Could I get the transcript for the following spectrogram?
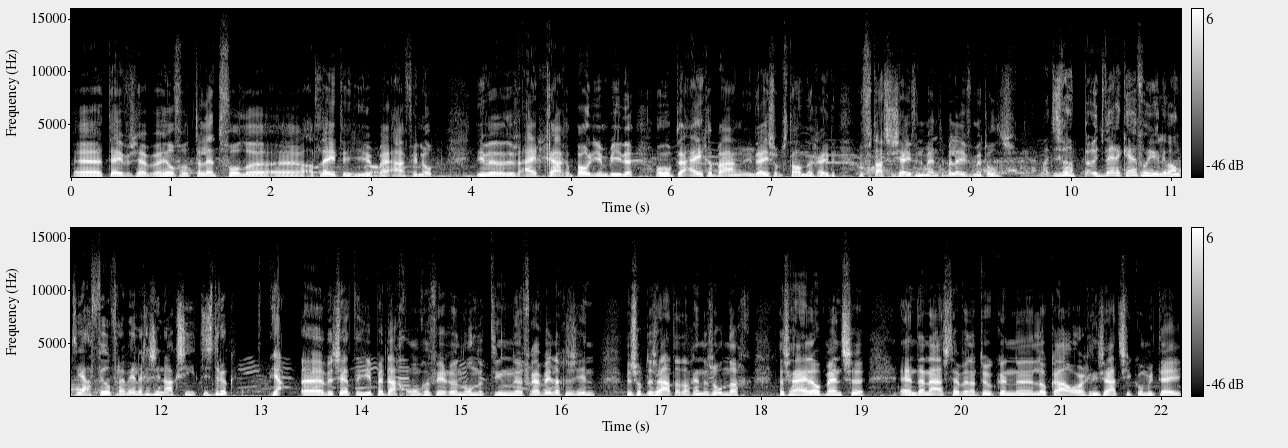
Uh, tevens hebben we heel veel talentvolle uh, atleten hier bij AVNOP. Die willen dus eigenlijk graag een podium bieden om op de eigen baan in deze omstandigheden een fantastisch evenement te beleven met ons. Maar het is wel een peut werk hè, voor jullie, want ja, veel vrijwilligers in actie. Het is druk. Ja, uh, we zetten hier per dag ongeveer een 110 vrijwilligers in. Dus op de zaterdag en de zondag. Dat zijn een hele hoop mensen. En daarnaast hebben we natuurlijk een lokaal organisatiecomité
